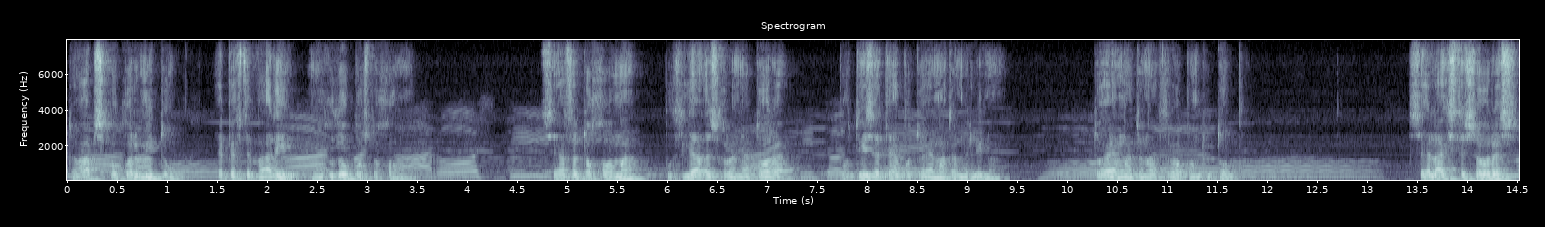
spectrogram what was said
Το άψυχο κορμί του έπεφτε βαρύ με γδούπο στο χώμα. Σε αυτό το χώμα που χιλιάδες χρόνια τώρα ποτίζεται από το αίμα των Ελλήνων. Το αίμα των ανθρώπων του τόπου. Σε ελάχιστες ώρες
